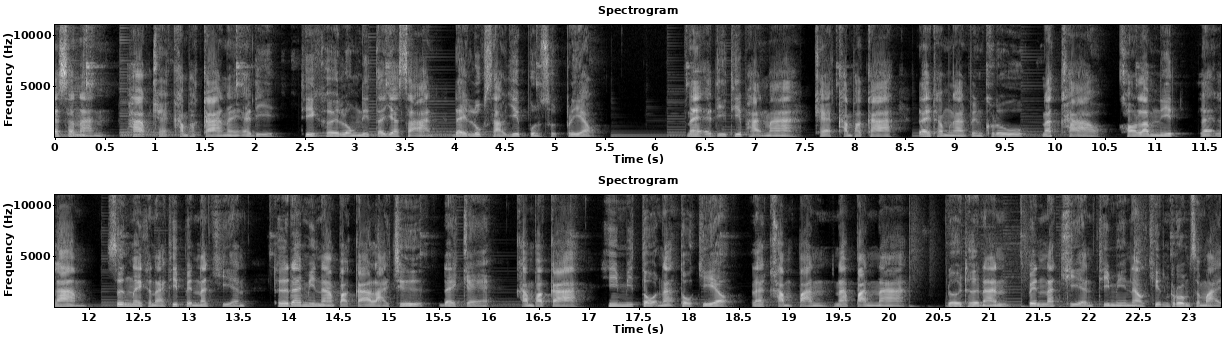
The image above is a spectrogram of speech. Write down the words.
ร์สนั่นภาพแขกคำพกาในอดีต ที่เคยลงนิตยสารได้ลูกสาวญี่ปุ่นสุดเปรี้ยว ในอดีตที่ผ่านมาแขกคำพกาได้ทำงานเป็นครู นักข่าว คอลัมนิสต์และล่าม ซึ่งในขณะที่เป็นนักเขียน เธอได้มีนามปากกาหลายชื่อ ได้แก่คำพกาฮิมิโตะณโตเกียว และคำปันณปันนา โดยเธอนั้นเป็นนักเขียนที่มีแนวคิดร่วมสมัย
